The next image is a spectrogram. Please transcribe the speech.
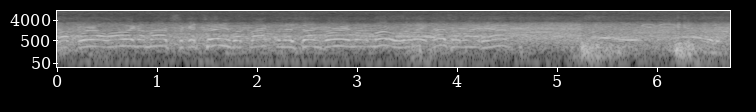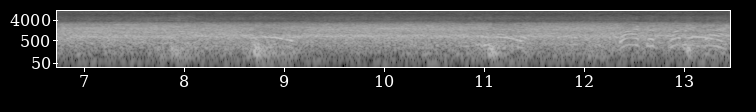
Referee allowing the match to continue, but Backlund has done very little, really. does a right hand. Backlund coming back.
